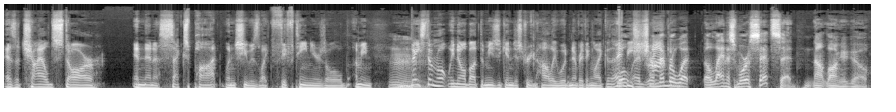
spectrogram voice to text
as a child star. And then a sex pot when she was like 15 years old. I mean, Hmm. based on what we know about the music industry and Hollywood and everything like that, Well, be and shocking. remember what Alanis Morissette said not long ago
